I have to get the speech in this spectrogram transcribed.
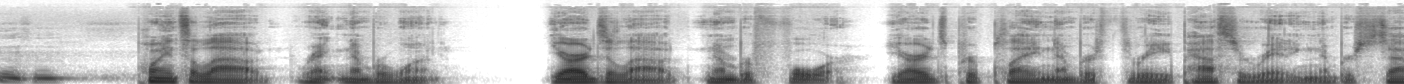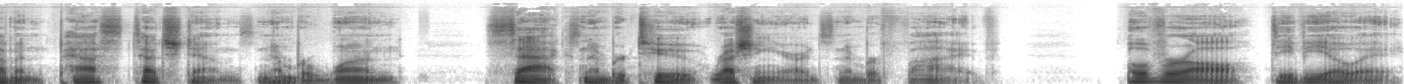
hmm Points allowed, ranked number one. Yards allowed, number four. Yards per play, number three. Passer rating, number seven. Pass touchdowns, number one. Sacks, number two. Rushing yards, number five. Overall, DVOA,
